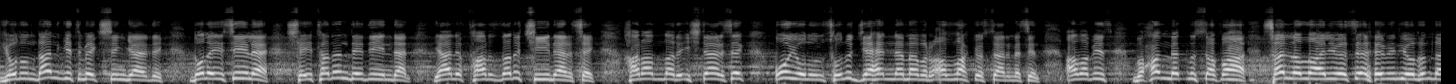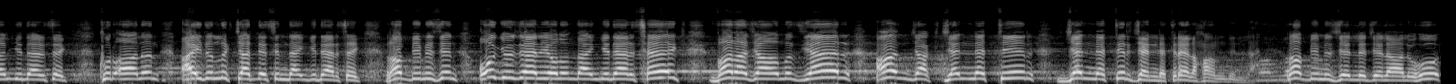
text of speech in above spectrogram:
yolundan gitmek için geldik. Dolayısıyla şeytanın dediğinden yani farzları çiğnersek, haramları işlersek o yolun sonu cehenneme var. Allah göstermesin. Ama biz Muhammed Muhammed Mustafa sallallahu aleyhi ve sellemin yolundan gidersek, Kur'an'ın aydınlık caddesinden gidersek, Rabbimizin o güzel yolundan gidersek, varacağımız yer ancak cennettir, cennettir, cennettir elhamdülillah. Rabbimiz Celle Celaluhu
